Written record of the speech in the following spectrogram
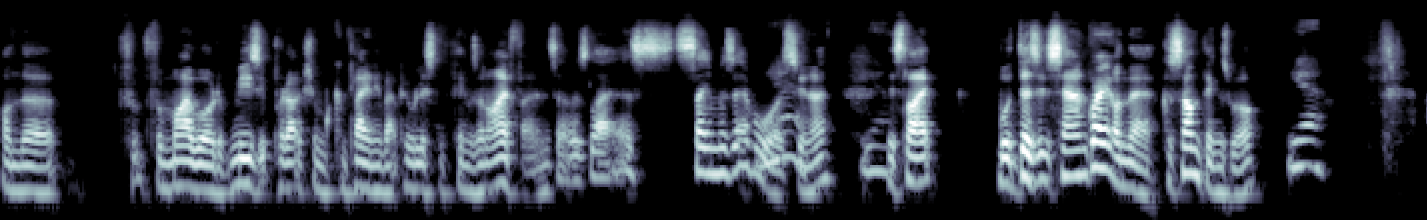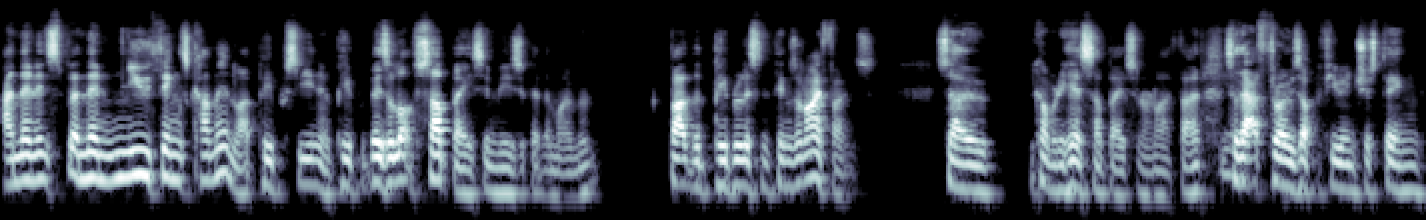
on the from my world of music production complaining about people listening to things on iPhones, I was like, that's the same as it ever was. Yeah. You know, Yeah. it's like, well, does it sound great on there? Because some things will Yeah. and then it's and then new things come in like people see you know people there's a lot of sub bass in music at the moment but the people listen to things on iPhones so you can't really hear sub bass on an iPhone. So that throws up a few interesting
